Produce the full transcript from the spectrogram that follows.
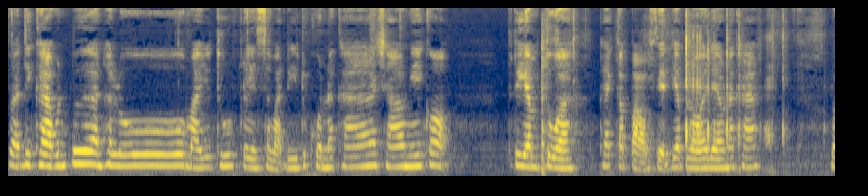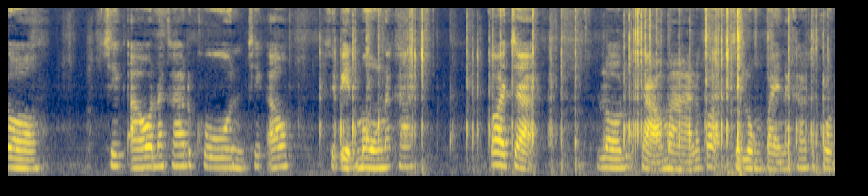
สวัสดีค่ะเพื่อนๆฮัลโหลมา YouTube เฟรนสวัสดีทุกคนนะคะ เช้านี้ก็เตรียมตัวแพ็คกระเป๋าเสร็จเรียบร้อยแล้วนะคะ รอเช็คเอาท์นะคะ ทุกคนเช็คเอาท์11โมงนะคะ ก็จะรอลูกสาวมาแล้วก็จะลงไปนะคะ ทุกคน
